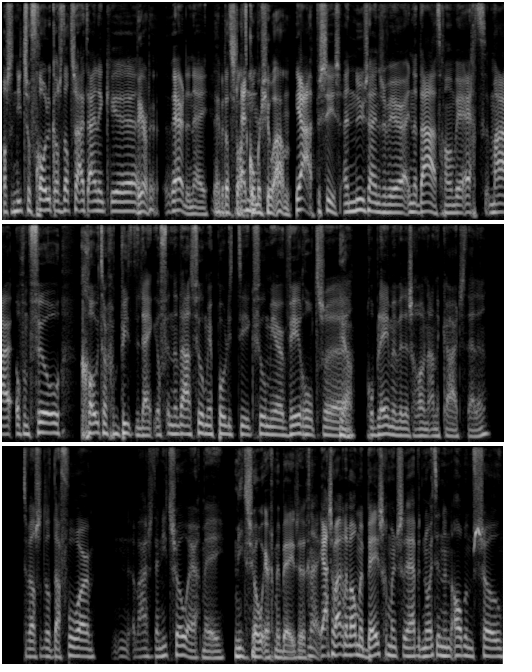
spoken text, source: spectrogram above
Was het niet zo vrolijk als dat ze uiteindelijk eh, Werden. werden, nee. Nee, maar dat slaat En- commercieel aan. Ja, precies. En nu zijn ze weer inderdaad gewoon weer echt, maar op een veel groter gebied, denk ik. Of inderdaad veel meer politiek, veel meer wereldse Ja. problemen willen ze gewoon aan de kaart stellen. Terwijl ze dat daarvoor, waren ze daar niet zo erg mee. Niet zo erg mee bezig. Nou, ja, ze waren er wel mee bezig, maar ze hebben het nooit in hun albums zo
